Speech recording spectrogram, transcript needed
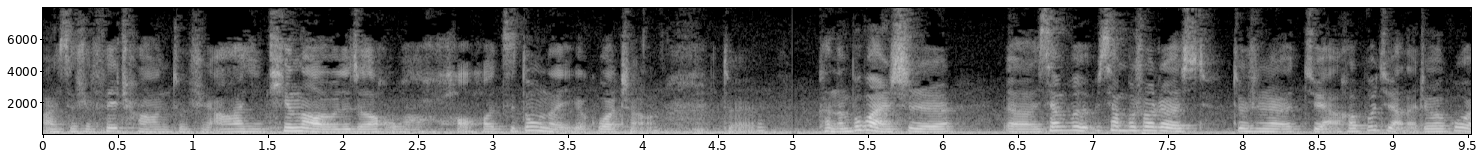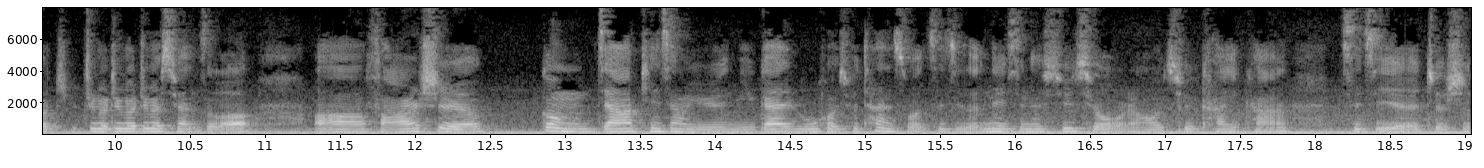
而且是非常就是啊，一听到我就觉得哇，好好激动的一个过程，对，可能不管是。呃，先不先不说这就是卷和不卷的这个过程，这个这个这个选择啊，反而是更加偏向于你该如何去探索自己的内心的需求，然后去看一看自己就是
